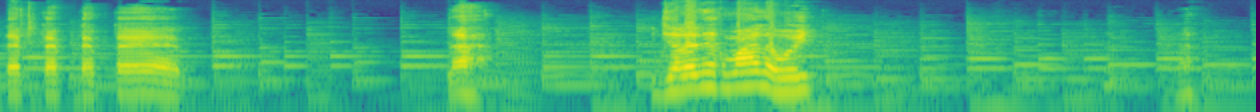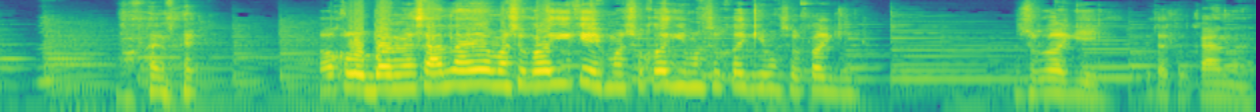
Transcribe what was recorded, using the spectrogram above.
tap tap tap tap. Lah, jalannya ke mana, woi? Hah? Mana? Oh, ke lubangnya sana ya, masuk lagi, ke, masuk lagi, masuk lagi, masuk lagi, masuk lagi. Kita ke kanan,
